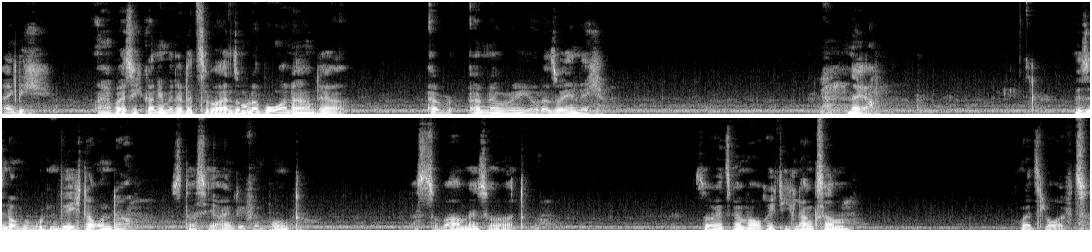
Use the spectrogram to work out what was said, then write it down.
eigentlich... Ja, weiß ich gar nicht mehr. Der letzte war in so einem Labor, ne? Der... Arnery oder so ähnlich. Naja. Wir sind auf einem guten Weg darunter. Ist das hier eigentlich für ein Punkt? Was zu warm ist oder was? So, jetzt werden wir auch richtig langsam. Und jetzt läuft's.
